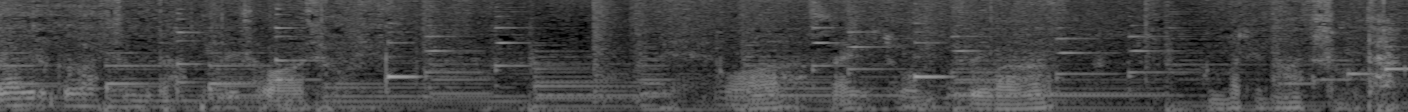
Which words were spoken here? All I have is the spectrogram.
볼락일 것 같습니다. 멀리서 와가지고. 네, 와, 사이즈 좋은 볼락 한 마리 나왔습니다.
